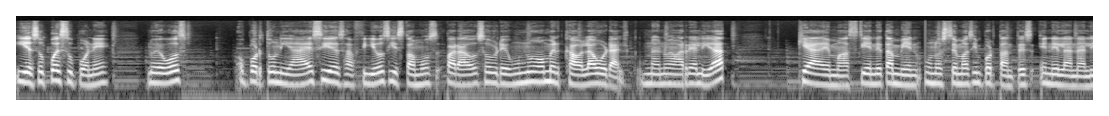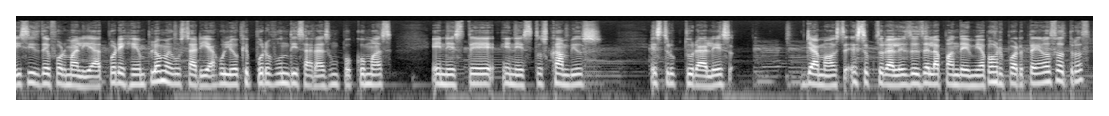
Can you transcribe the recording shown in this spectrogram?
y eso pues supone nuevos oportunidades y desafíos y estamos parados sobre un nuevo mercado laboral, una nueva realidad que además tiene también unos temas importantes en el análisis de formalidad, por ejemplo. Me gustaría, Julio, que profundizaras un poco más en, este, en estos cambios estructurales, llamados estructurales desde la pandemia por parte de nosotros,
